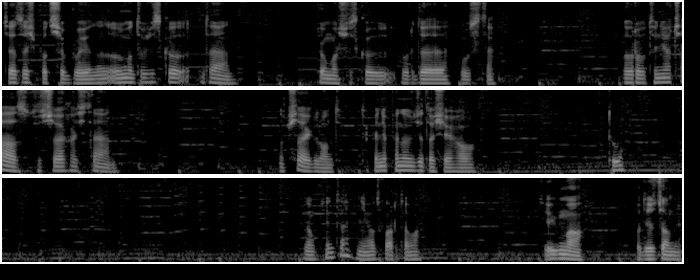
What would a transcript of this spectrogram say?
Czy ja coś potrzebuję? No, no to wszystko, ten. Tu masz wszystko, kurde, puste. Dobra, bo to nie ma czasu, tu trzeba jechać ten. Na przegląd. Tylko nie pamiętam gdzie to się jechało. Tu? Zamknięte? Nie, otwarte ma. Sigma. Podjeżdżamy.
